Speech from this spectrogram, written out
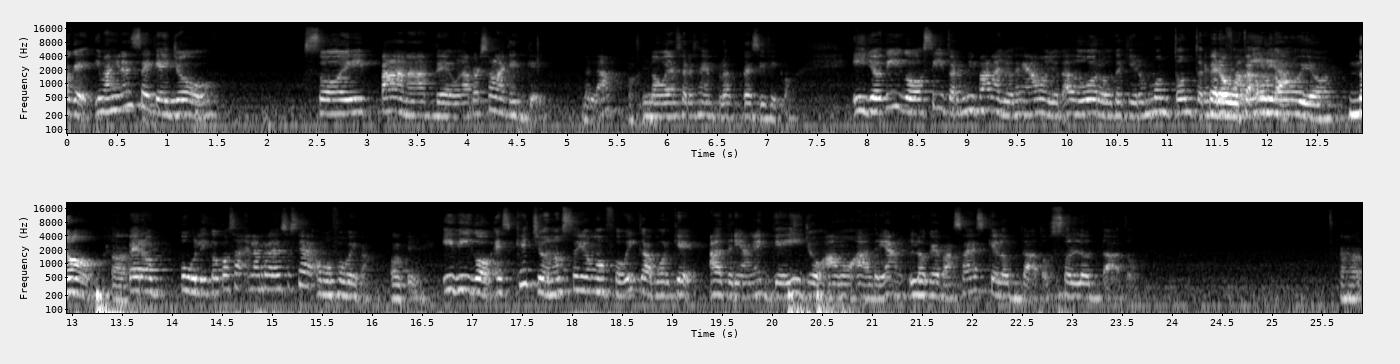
Ok, imagínense que yo soy pana de una persona que es gay, ¿verdad? No voy a hacer ese ejemplo específico. Y yo digo, sí, tú eres mi pana, yo te amo, yo te adoro, te quiero un montón, tú eres Pero mi familia. novio. No, Ah. pero publico cosas en las redes sociales homofóbicas. Ok. Y digo, es que yo no soy homofóbica porque Adrián es gay y yo amo a Adrián. Lo que pasa es que los datos son los datos. Ajá.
